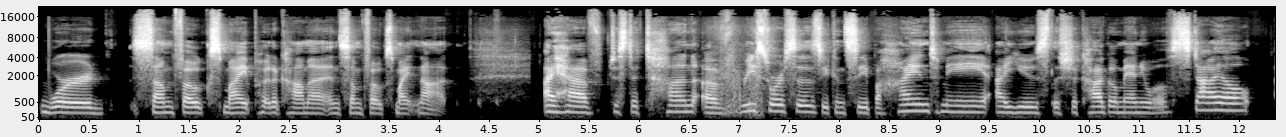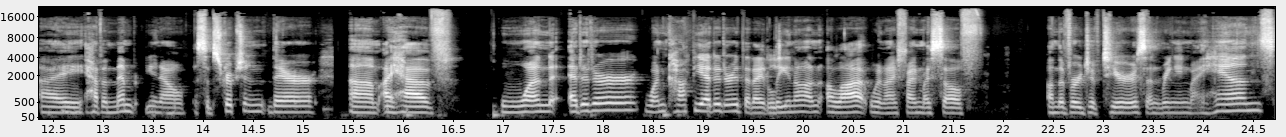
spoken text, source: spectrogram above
word, some folks might put a comma and some folks might not. I have just a ton of resources. You can see behind me. I use the Chicago Manual of Style. I have a member, you know, a subscription there. Um, I have one editor, one copy editor that I lean on a lot when I find myself on the verge of tears and wringing my hands.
